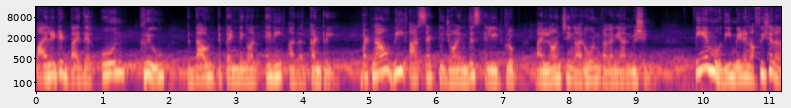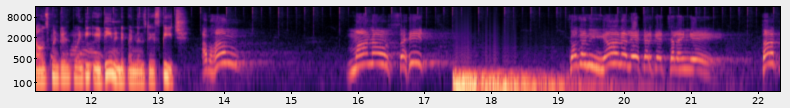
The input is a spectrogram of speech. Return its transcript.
piloted by their own crew without depending on any other country. But now we are set to join this elite group by launching our own Gaganyaan mission. PM Modi made an official announcement in 2018 Independence Day speech. अब हम मानव सहित गगनयान लेकर के चलेंगे तब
